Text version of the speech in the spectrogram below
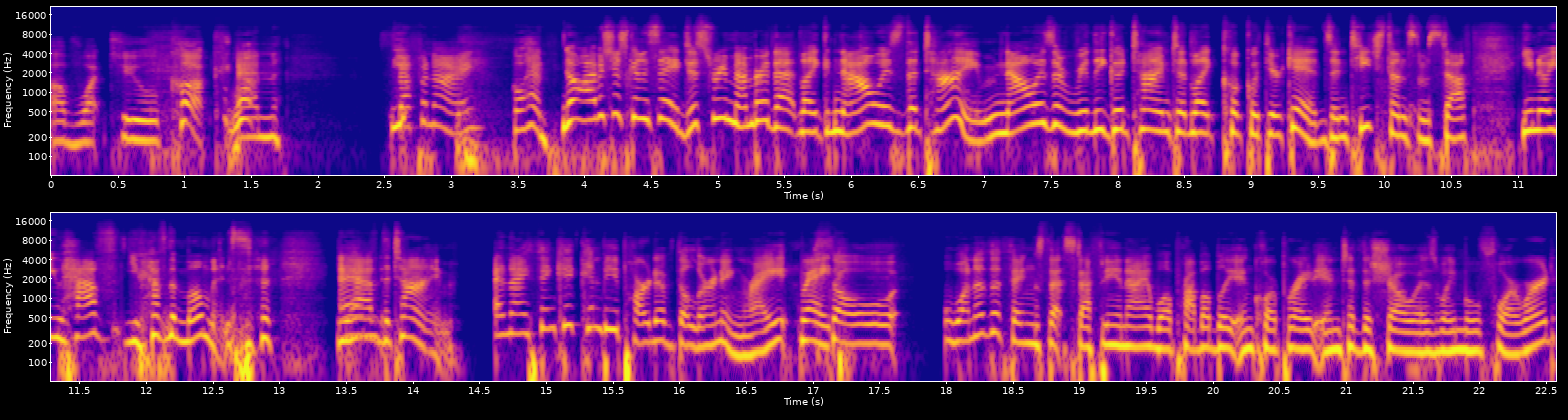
of what to cook. and Steph and I, go ahead. No, I was just going to say, just remember that like now is the time. Now is a really good time to like cook with your kids and teach them some stuff. You know, you have you have the moments. you have the time. And I think it can be part of the learning, right? Right. So one of the things that Stephanie and I will probably incorporate into the show as we move forward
